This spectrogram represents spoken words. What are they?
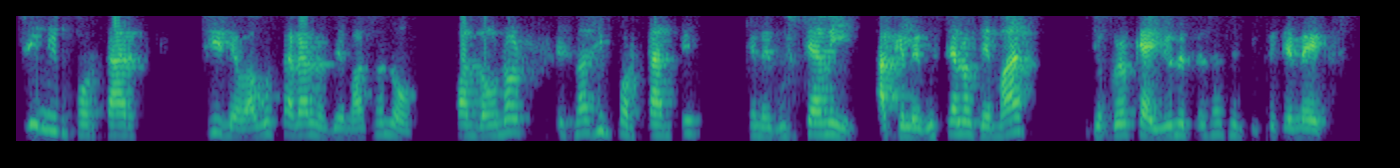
sin importar si le va a gustar a los demás o no, cuando uno es más importante que me guste a mí, a que le guste a los demás, yo creo que ahí uno empieza a sentir que tiene éxito.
